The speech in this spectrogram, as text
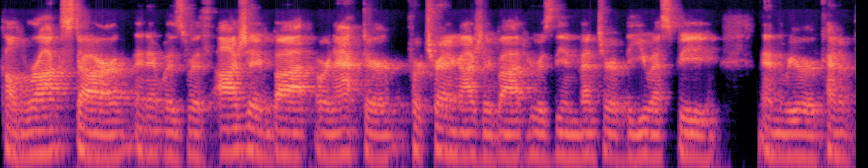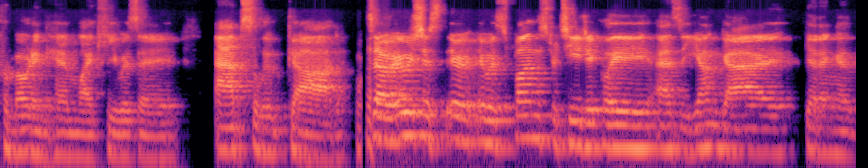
called Rockstar, and it was with Ajay Bhatt, or an actor portraying Ajay Bhatt, who was the inventor of the USB. And we were kind of promoting him like he was a absolute god. So it was just it, it, was fun strategically as a young guy getting a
